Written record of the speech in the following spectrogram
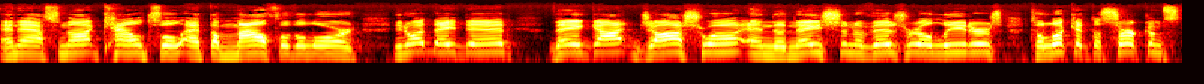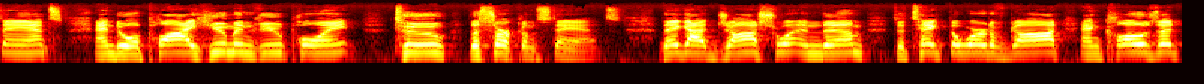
and ask not counsel at the mouth of the Lord. You know what they did? They got Joshua and the nation of Israel leaders to look at the circumstance and to apply human viewpoint to the circumstance. They got Joshua and them to take the Word of God and close it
